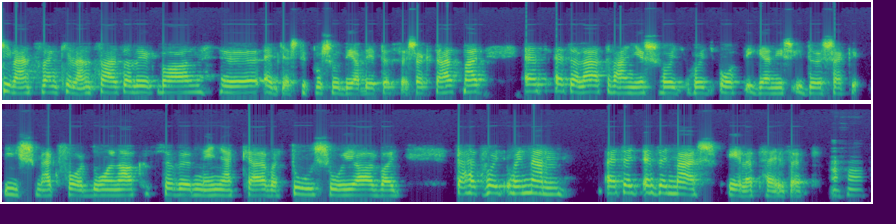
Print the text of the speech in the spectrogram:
99%-ban egyes típusú diabétesek. Tehát már ez, ez a látvány is, hogy, hogy ott igenis idősek is megfordulnak szövődményekkel, vagy túlsúlyjal, vagy tehát, hogy, hogy nem, ez egy, ez egy más élethelyzet. Aha.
